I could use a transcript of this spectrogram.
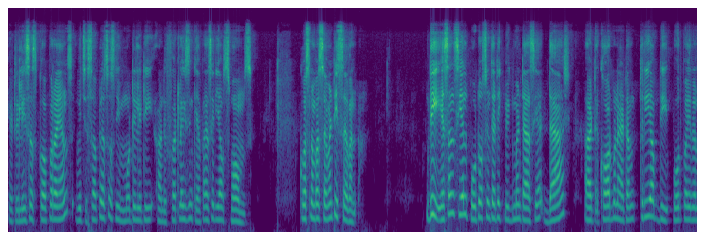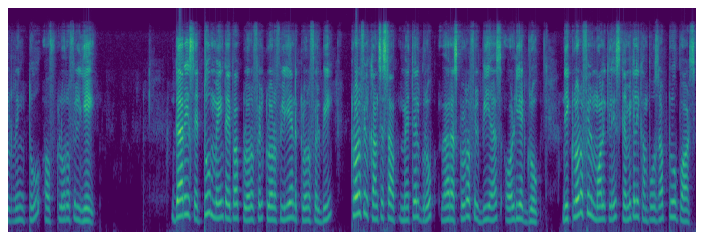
It releases copper ions which suppresses the motility and fertilizing capacity of sperms. Question number 77. The essential photosynthetic pigment as a dash at carbon atom 3 of the porphyrin ring 2 of chlorophyll A. There is a two main type of chlorophyll, chlorophyll A and chlorophyll B. Chlorophyll consists of methyl group whereas chlorophyll B has aldehyde group. The chlorophyll molecule is chemically composed of two parts.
